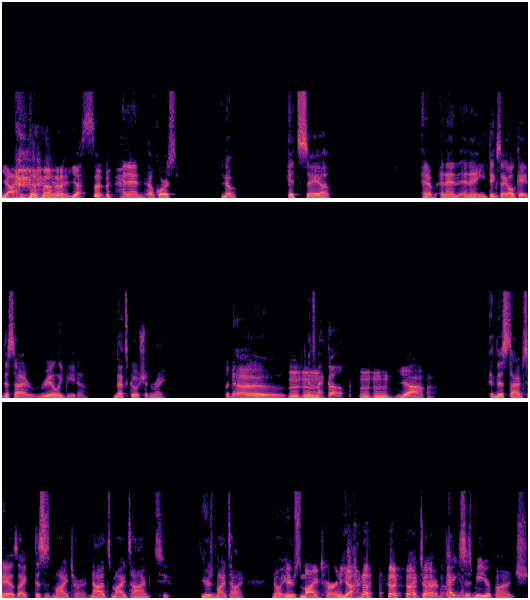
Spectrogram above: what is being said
Yeah. yeah. yes. And then, of course, you know, hits Seiya. And, and then and then he thinks like, okay, this time I really beat him. Let's go, Shunrei. But no, Mm-mm. gets back up. Mm-mm. Yeah. And this time Seiya's like, this is my turn. Now it's my time to here's my time. No, here's it's my turn. Yeah. my turn. Pegasus meteor punch.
